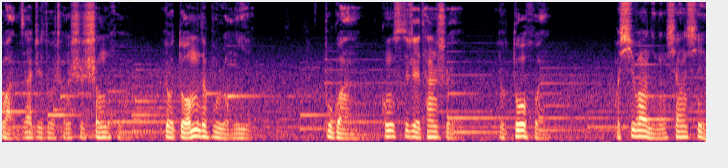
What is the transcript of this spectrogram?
不管在这座城市生活有多么的不容易，不管公司这滩水有多浑，我希望你能相信，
